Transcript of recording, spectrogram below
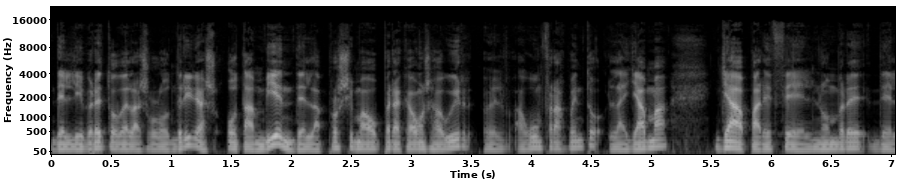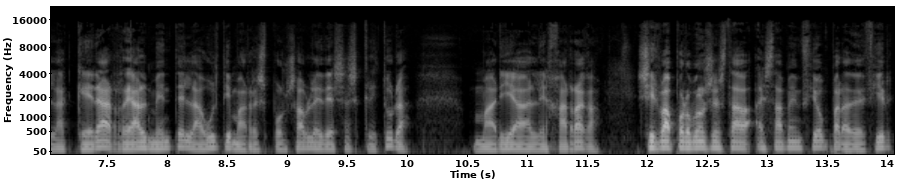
del libreto de las golondrinas o también de la próxima ópera que vamos a oír, algún fragmento, La llama, ya aparece el nombre de la que era realmente la última responsable de esa escritura, María Lejarraga. Sirva por lo menos esta, esta mención para decir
